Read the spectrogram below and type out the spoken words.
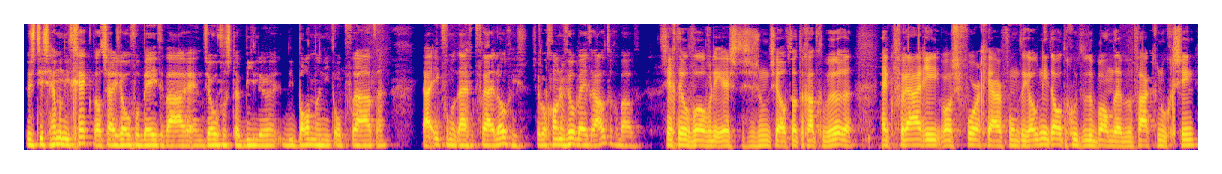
Dus het is helemaal niet gek dat zij zoveel beter waren en zoveel stabieler, die banden niet opvraten. Ja, ik vond het eigenlijk vrij logisch. Ze hebben gewoon een veel betere auto gebouwd. Zegt heel veel over de eerste seizoen zelf dat er gaat gebeuren. Kijk, Ferrari was vorig jaar, vond ik ook niet al te goed op de banden. Hebben we vaak genoeg gezien.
